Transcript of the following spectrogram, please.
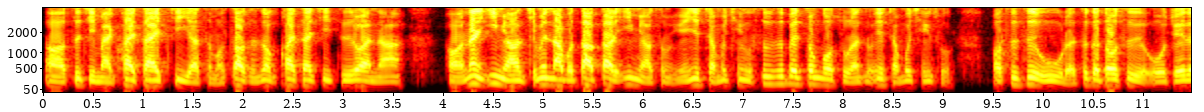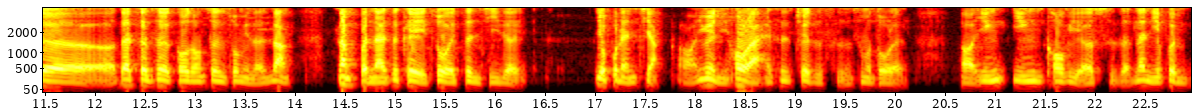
呃自己买快筛剂啊什么，造成这种快筛剂之乱啊。哦，那你疫苗前面拿不到，到底疫苗什么原因讲不清楚，是不是被中国阻拦什么又讲不清楚？哦，支支吾吾的，这个都是我觉得在政策沟通、政策说明的，让让本来是可以作为政绩的，又不能讲啊、因为你后来还是确实死了这么多人啊，因因 COVID 而死的，那你也不能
